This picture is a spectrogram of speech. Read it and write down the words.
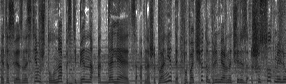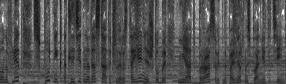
Это связано с тем, что Луна постепенно отдаляется от нашей планеты. По подсчетам, примерно через 600 миллионов лет спутник отлетит на достаточное расстояние, чтобы не отбрасывать на поверхность планеты тень.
